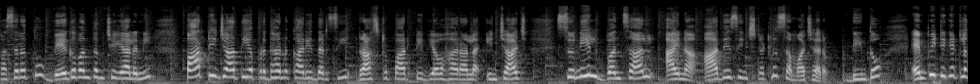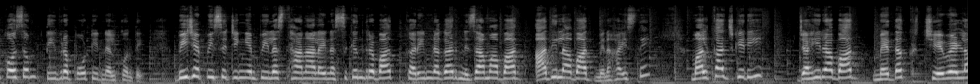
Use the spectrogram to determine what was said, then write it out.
కసరత్తు వేగవంతం చేయాలని పార్టీ జాతీయ ప్రధాన కార్యదర్శి రాష్ట్ర పార్టీ వ్యవహారాల ఇన్ఛార్జ్ సునీల్ బన్సాల్ ఆయన ఆదేశించినట్లు సమాచారం. దీంతో ఎంపీ టికెట్ల కోసం తీవ్ర పోటీ నెలకొంది. బీజేపీ సిట్టింగ్ ఎంపీల స్థానాలైన సికింద్రాబాద్ కరీంనగర్ నిజామాబాద్ ఆదిలాబాద్ మినహాయిస్తే మల్కాజ్గిరి జహీరాబాద్ మెదక్ చేవేళ్ళ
